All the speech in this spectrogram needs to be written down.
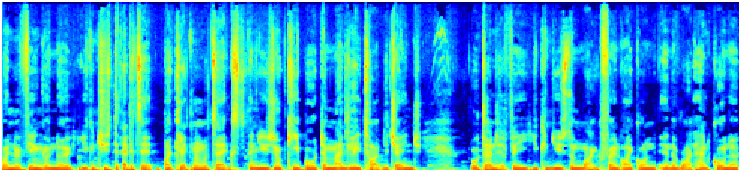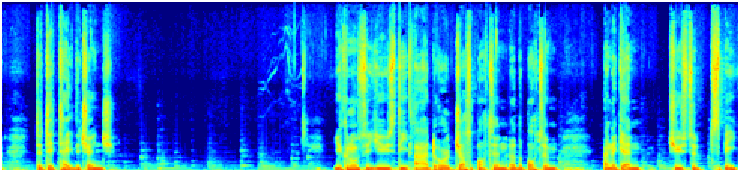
When reviewing your note, you can choose to edit it by clicking on the text and using your keyboard to manually type the change. Alternatively, you can use the microphone icon in the right hand corner to dictate the change. You can also use the Add or Adjust button at the bottom and again choose to speak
